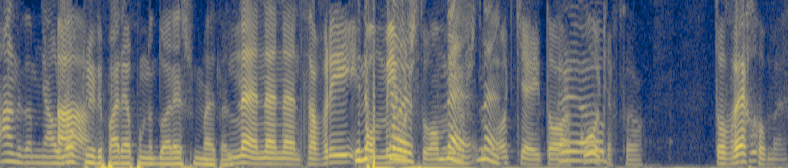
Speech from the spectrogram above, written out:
άνετα μια Α. ολόκληρη παρέα που να του αρέσουν metal. Ναι, ναι, ναι. Θα βρει Είναι ομοίους πιο ευ- του, ομοίους ναι, του. ναι. Οκ, το Ε, ακούω ο- και αυτό. Το δέχομαι.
